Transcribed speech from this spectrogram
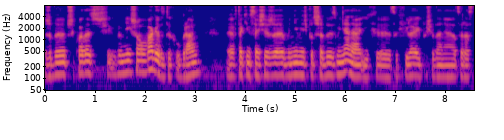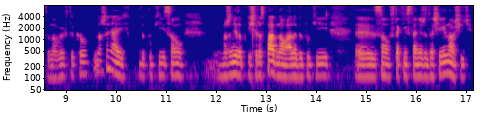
żeby przykładać mniejszą wagę do tych ubrań, e, w takim sensie, żeby nie mieć potrzeby zmieniania ich e, co chwilę i posiadania coraz to nowych, tylko noszenia ich dopóki są, może nie dopóki się rozpadną, ale dopóki Y, są w takim stanie, że da się je nosić.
